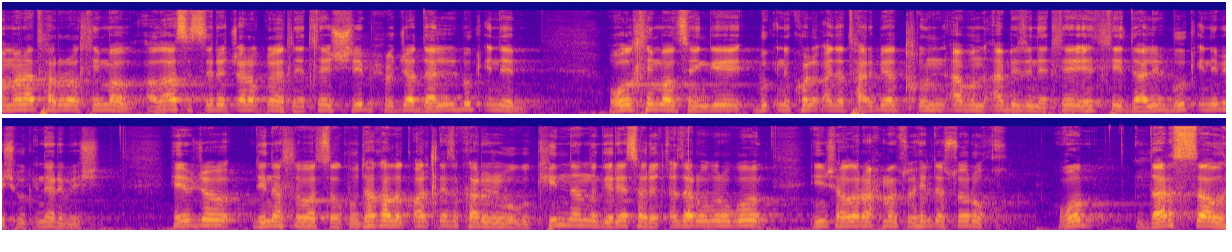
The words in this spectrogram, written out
ამანათ ჰარურა ხიმალ ალაასე სერეჭარყოთნე თეთ შიბ ჰუჯა დალილ ბუკინებ ღოლ ხიმალ სენგი ბუკინი ქოლი ყადა თარბია ტუნ აბუნ აბიზინე თეთ ეთლი დალილ ბუკინებიშ ბუკინერებიშ ჰევჯო დინასლოვაცალ ქუთაკალა კვარტლეზე ქარუჟუგო ქინნანო გერესარი ყეზარულუგო ინშაალლა რაჰმან სუჰილ და სორუხ ღობ дарсал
